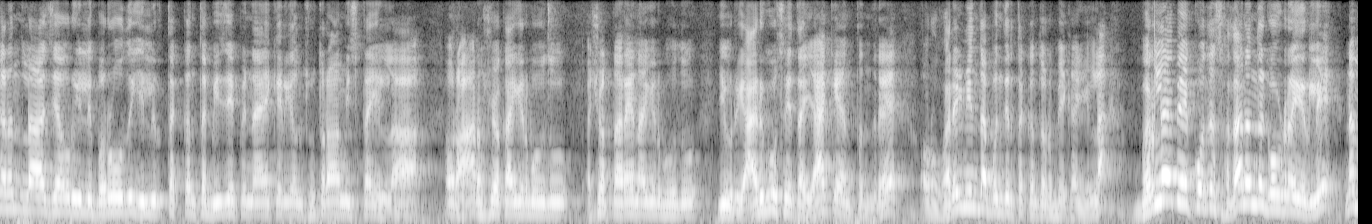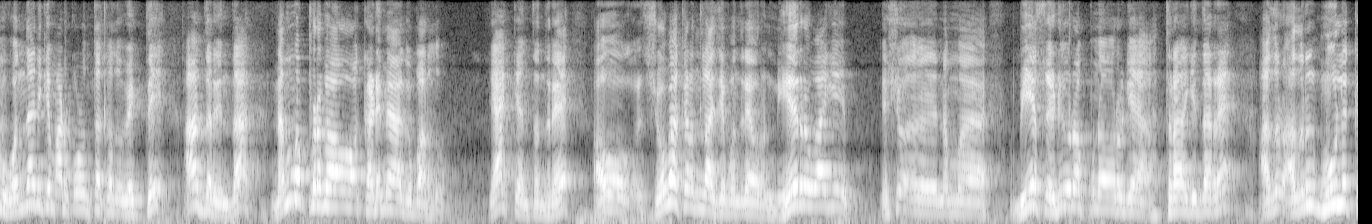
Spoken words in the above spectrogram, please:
ಕರಂದ್ಲಾಜೆ ಅವರು ಇಲ್ಲಿ ಬರೋದು ಇಲ್ಲಿರ್ತಕ್ಕಂಥ ಬಿ ಜೆ ಪಿ ನಾಯಕರಿಗೆ ಒಂದು ಸುತರಾಮ್ ಇಷ್ಟ ಇಲ್ಲ. ಅವ್ರು ಆರ್ ಅಶೋಕ್ ಆಗಿರ್ಬೋದು ಅಶ್ವಥ್ ನಾರಾಯಣ್ ಆಗಿರ್ಬೋದು ಇವ್ರು ಯಾರಿಗೂ ಸಹಿತ ಯಾಕೆ ಅಂತಂದರೆ ಅವರು ಹೊರಗಿನಿಂದ ಬಂದಿರತಕ್ಕಂಥವ್ರು ಬೇಕಾಗಿಲ್ಲ. ಬರಲೇಬೇಕು ಅಂದರೆ ಸದಾನಂದ ಗೌಡ್ರ ಇರಲಿ ನಮಗೆ ಹೊಂದಾಣಿಕೆ ಮಾಡ್ಕೊಳ್ಳತಕ್ಕಂಥ ವ್ಯಕ್ತಿ. ಆದ್ದರಿಂದ ನಮ್ಮ ಪ್ರಭಾವ ಕಡಿಮೆ ಆಗಬಾರ್ದು. ಯಾಕೆ ಅಂತಂದರೆ, ಅವು ಶೋಭಾ ಕರಂದ್ಲಾಜೆ ಬಂದರೆ ಅವರು ನೇರವಾಗಿ ಯಶೋ ನಮ್ಮ ಬಿ ಎಸ್ ಯಡಿಯೂರಪ್ಪನವ್ರಿಗೆ ಹತ್ತಿರ ಆಗಿದ್ದಾರೆ. ಅದ್ರ ಅದ್ರ ಮೂಲಕ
